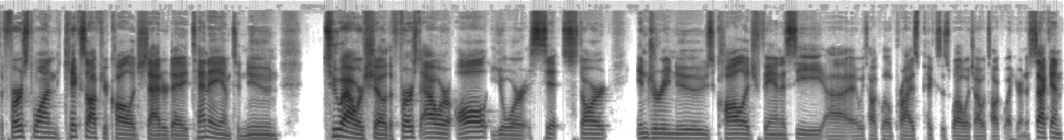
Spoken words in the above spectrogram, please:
The first one kicks off your college Saturday, 10 a.m. to noon, two hour show. The first hour, all your sit start injury news, college fantasy. Uh, and we talk a little prize picks as well, which I will talk about here in a second.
